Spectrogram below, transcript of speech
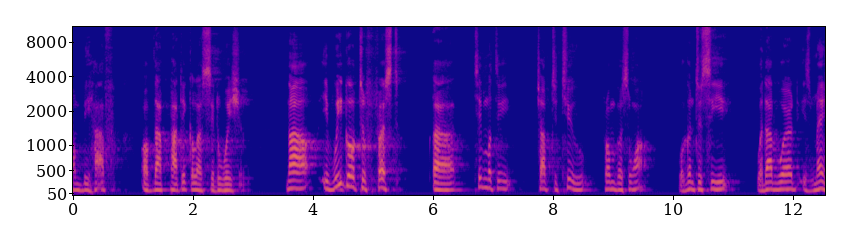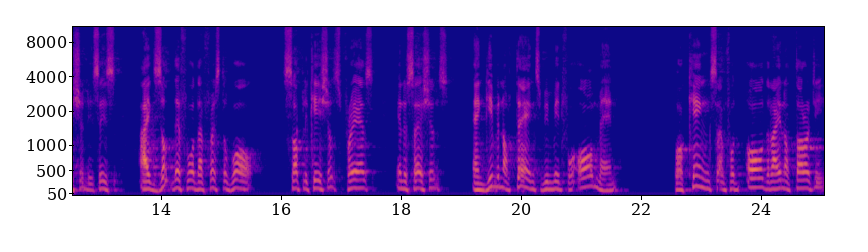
on behalf of that particular situation. Now, if we go to First uh, Timothy chapter 2 from verse 1, we're going to see where that word is mentioned. It says, I exhort, therefore, that first of all, supplications, prayers, intercessions, and giving of thanks be made for all men, for kings, and for all that are in authority,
